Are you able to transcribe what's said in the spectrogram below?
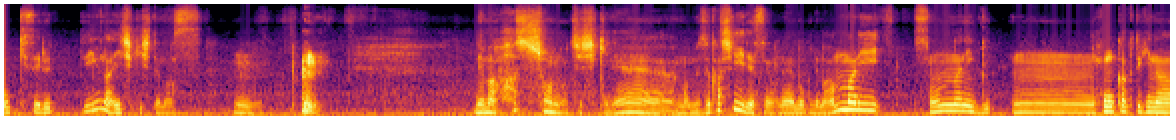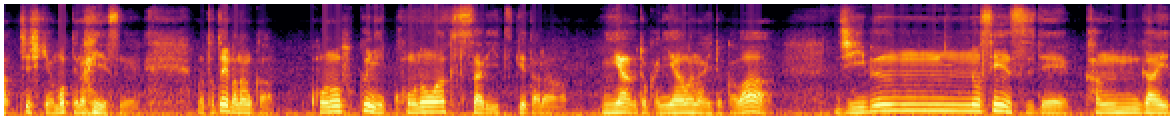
を着せるっていうのは意識してます。うん。でまあファッションの知識ね、まあ、難しいですよね。僕でもあんまりそんなにぐうーん本格的な知識は持ってないですね。まあ、例えばなんかこの服にこのアクセサリーつけたら似合うとか似合わないとかは自分のセンスで考え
